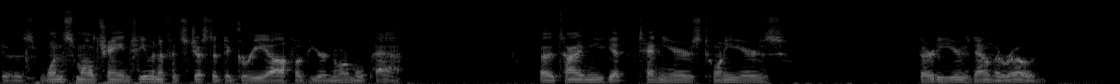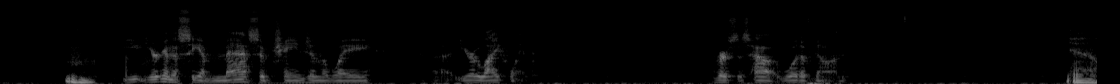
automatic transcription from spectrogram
Because one small change, even if it's just a degree off of your normal path, by the time you get 10 years, 20 years, 30 years down the road, mm-hmm. you, are going to see a massive change in the way uh, your life went versus how it would have gone. Yeah.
